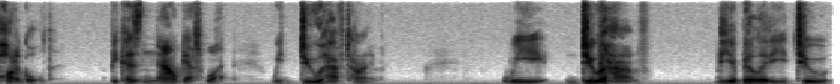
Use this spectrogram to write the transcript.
pot of gold. Because now, guess what? We do have time. We do have the ability to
